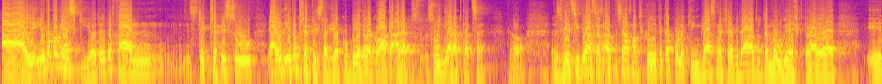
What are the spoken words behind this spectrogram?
A je, je to pro mě hezký, jo, to je to fajn z těch přepisů, ale je, je to přepis, takže jakoby je to taková ta adap, solidní adaptace. Jo. Z věcí, které nás adaptace nás například je taká podle Kinga, Smrče vydala tu temnou věž, která je i,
